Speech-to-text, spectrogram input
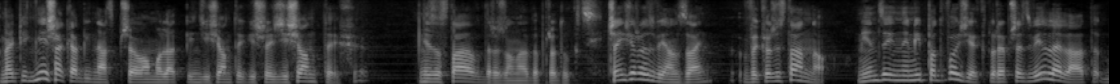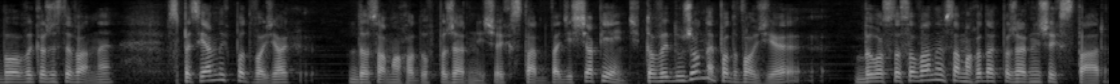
najpiękniejsza kabina z przełomu lat 50. i 60. nie została wdrożona do produkcji. Część rozwiązań wykorzystano, m.in. podwozie, które przez wiele lat było wykorzystywane w specjalnych podwoziach do samochodów pożarniczych Star 25. To wydłużone podwozie było stosowane w samochodach pożarniczych Star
